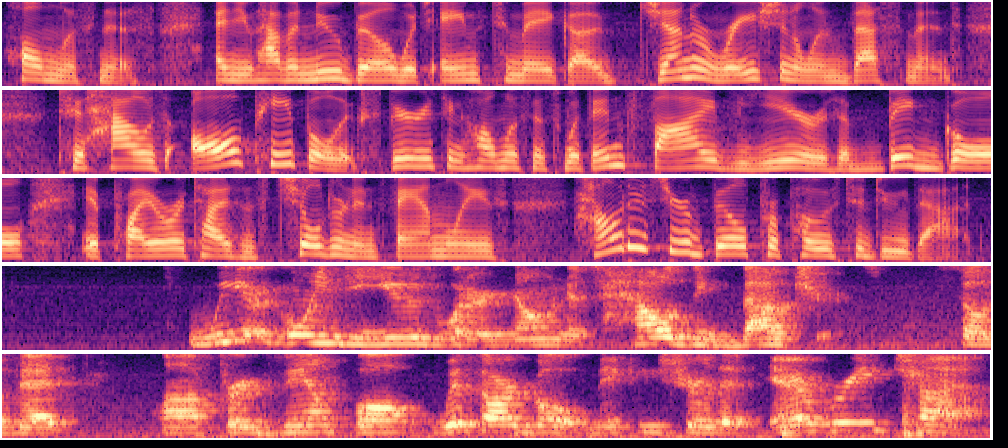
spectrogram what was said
homelessness. And you have a new bill which aims to make a generational investment to house all people experiencing homelessness within five years. A big goal. It prioritizes children and families. How does your bill propose to do that? We are going to use what are known as housing vouchers so that uh, for example, with our goal, making sure that every child,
